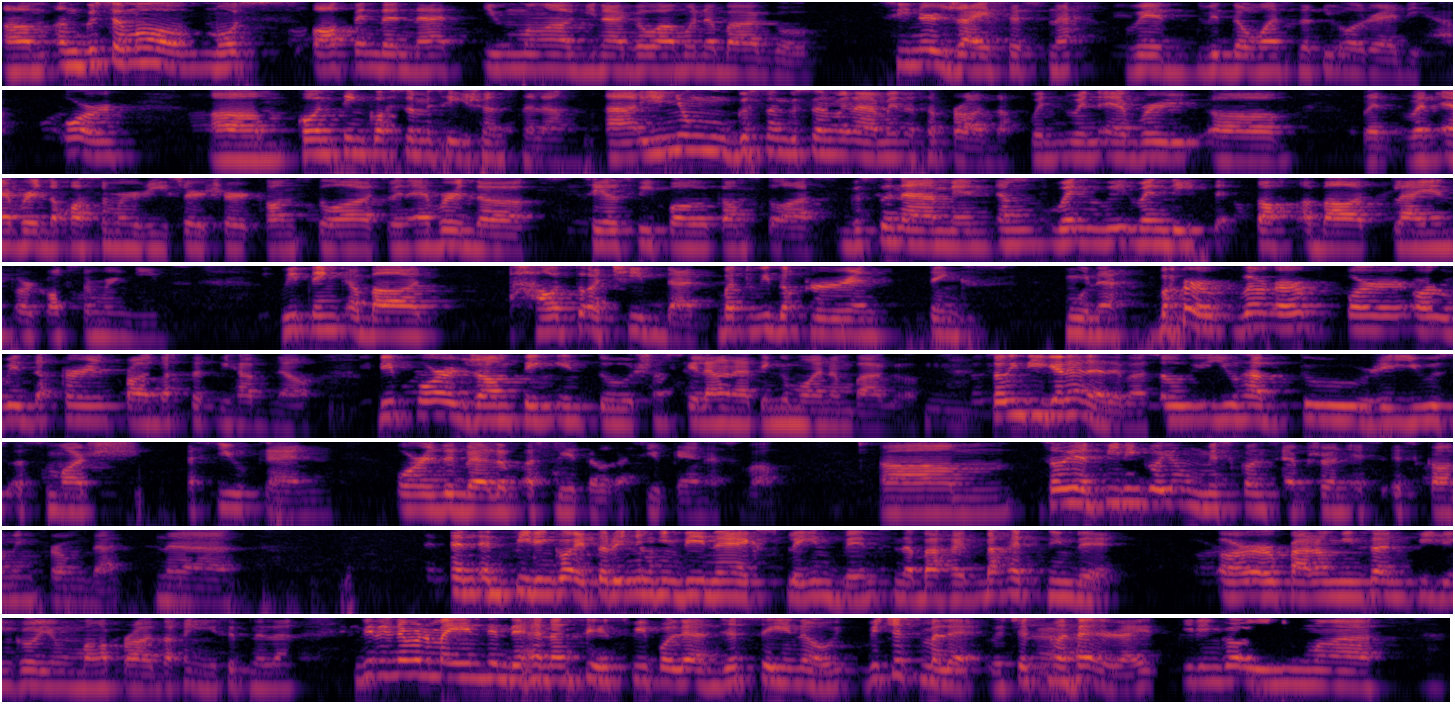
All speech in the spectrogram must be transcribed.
um, ang gusto mo, most often than not, yung mga ginagawa mo na bago, synergizes na with, with the ones that you already have. Or, um, konting customizations na lang. Ah, yun yung gustong-gusto naman namin as a product. When, whenever, uh, when, whenever the customer researcher comes to us, whenever the salespeople comes to us, gusto namin, ang, when, we, when they talk about client or customer needs, we think about how to achieve that, but with the current things muna or, or, or, or with the current products that we have now before jumping into shucks, kailangan natin gumawa ng bago. So hindi ganun na, di ba? So you have to reuse as much as you can or develop as little as you can as well. Um, so yun, feeling ko yung misconception is is coming from that na and, and feeling ko ito rin yung hindi na-explain Vince na bakit bakit hindi or, or parang minsan feeling ko yung mga product yung isip nila hindi rin naman maintindihan ng salespeople yan. Just say no which is mali which is Yeah. mali right? Feeling ko yun yung mga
